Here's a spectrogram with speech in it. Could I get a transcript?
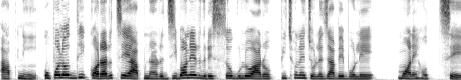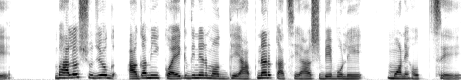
আপনি উপলব্ধি করার চেয়ে আপনার জীবনের দৃশ্যগুলো আরও পিছনে চলে যাবে বলে মনে হচ্ছে। ভালো সুযোগ আগামী কয়েকদিনের মধ্যে আপনার কাছে আসবে বলে মনে হচ্ছে।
